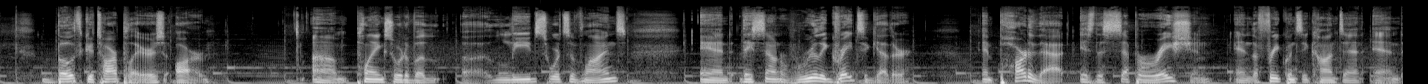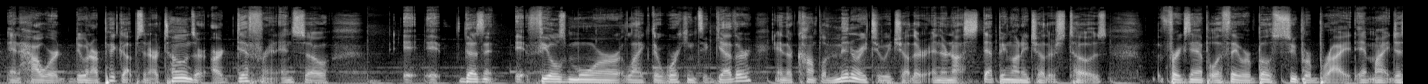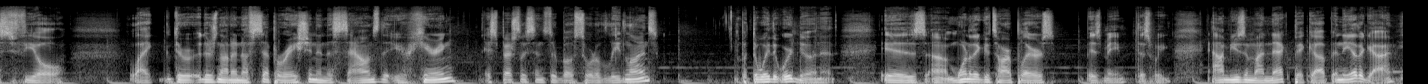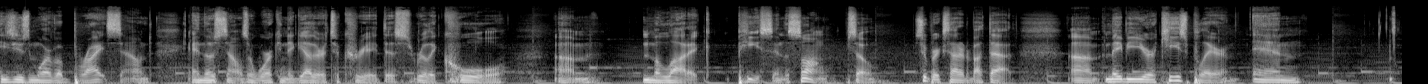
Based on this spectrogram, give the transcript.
both guitar players are um, playing sort of a, a lead sorts of lines and they sound really great together and part of that is the separation and the frequency content and and how we're doing our pickups and our tones are, are different. And so it, it doesn't it feels more like they're working together and they're complementary to each other and they're not stepping on each other's toes. For example if they were both super bright it might just feel like there, there's not enough separation in the sounds that you're hearing especially since they're both sort of lead lines. But the way that we're doing it is um, one of the guitar players is me this week. I'm using my neck pickup, and the other guy, he's using more of a bright sound, and those sounds are working together to create this really cool um, melodic piece in the song. So, super excited about that. Um, maybe you're a keys player, and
